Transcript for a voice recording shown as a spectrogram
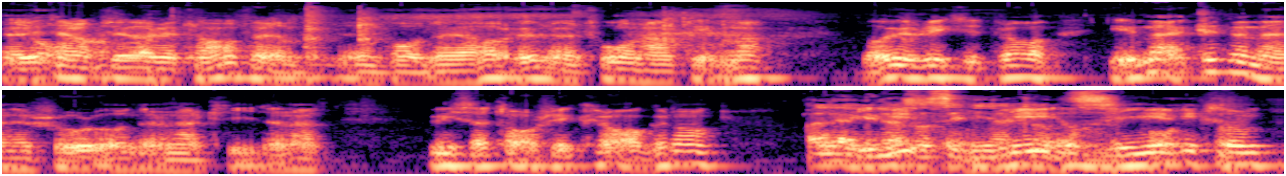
Vi kan också göra reklam för den, den podden. Jag hörde den två och en halv timme. Var ju riktigt bra. Det är märkligt med människor under den här tiden att vissa tar sig i kragen och, blir, och liksom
